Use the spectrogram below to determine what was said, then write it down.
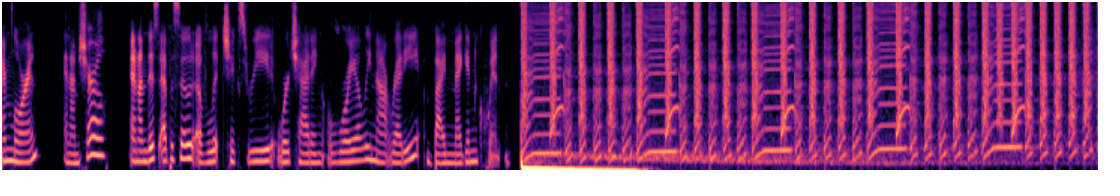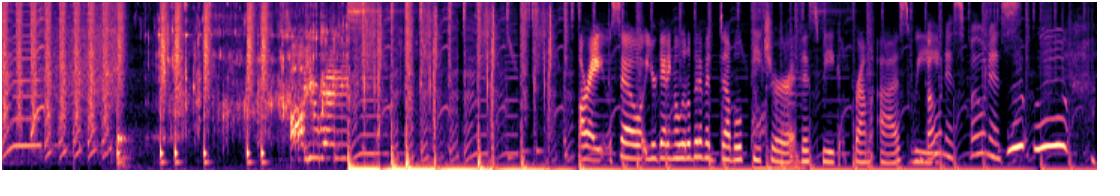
I'm Lauren. And I'm Sheryl. And on this episode of Lit Chicks Read, we're chatting Royally Not Ready by Meghan Quinn. Right, so you're getting a little bit of a double feature this week from us. We Bonus, bonus.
